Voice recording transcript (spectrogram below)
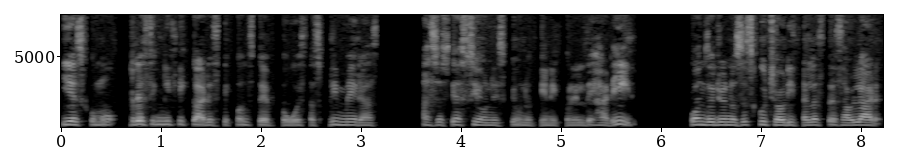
y es como resignificar este concepto o estas primeras asociaciones que uno tiene con el dejar ir. Cuando yo nos escucho ahorita las tres hablar,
